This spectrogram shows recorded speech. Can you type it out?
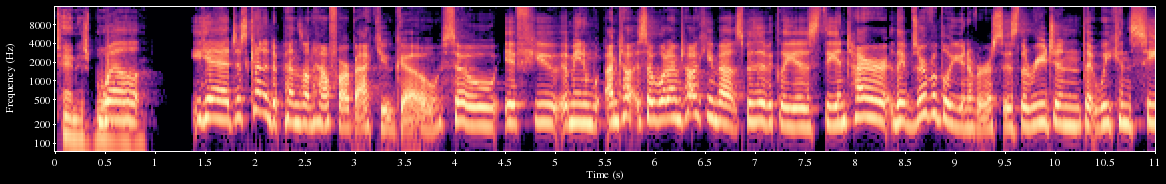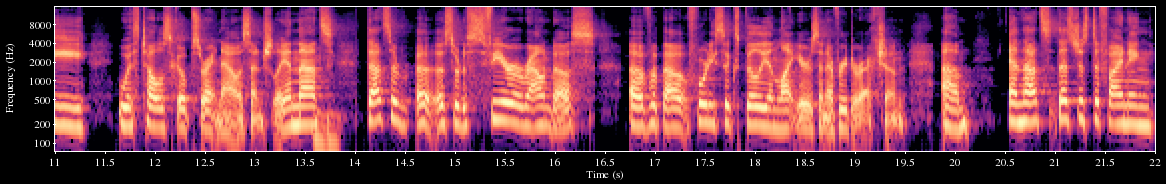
tennis ball. Well. Yeah, it just kind of depends on how far back you go. So if you, I mean, I'm talking. So what I'm talking about specifically is the entire the observable universe is the region that we can see with telescopes right now, essentially, and that's mm-hmm. that's a, a, a, sort of sphere around us of about 46 billion light years in every direction, um, and that's that's just defining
